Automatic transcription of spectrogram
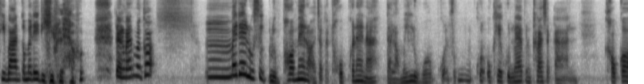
ที่บ้านก็ไม่ได้ดีอยู่แล้ว ดังนั้นมันก็ไม่ได้รู้สึกหรือพ่อแม่เราอาจจะกระทบก็ได้นะ แต่เราไม่รู้ว่าควรโอเค คุณแม่เป็นข้าราชการ เขาก็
